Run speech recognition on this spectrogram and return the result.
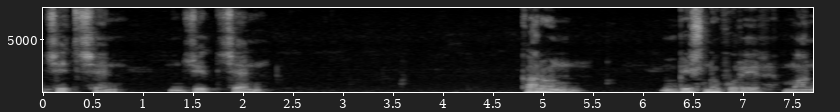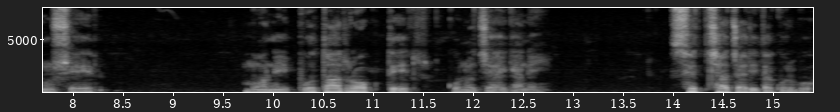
জিতছেন জিতছেন। কারণ বিষ্ণুপুরের মানুষের মনে প্রতারকদের কোনো জায়গা নেই। স্বেচ্ছাচারিতা করব,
